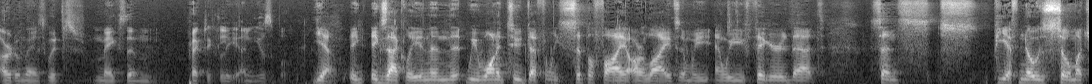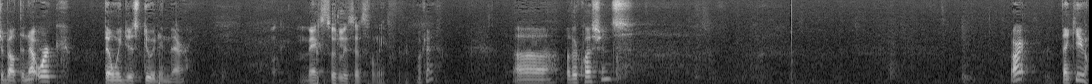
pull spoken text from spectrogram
R domains, which makes them practically unusable. Yeah, e- exactly. And then th- we wanted to definitely simplify our lives, and we and we figured that since PF knows so much about the network, then we just do it in there. Okay. Makes totally sense for me. Okay. Uh, other questions? All right, thank you.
